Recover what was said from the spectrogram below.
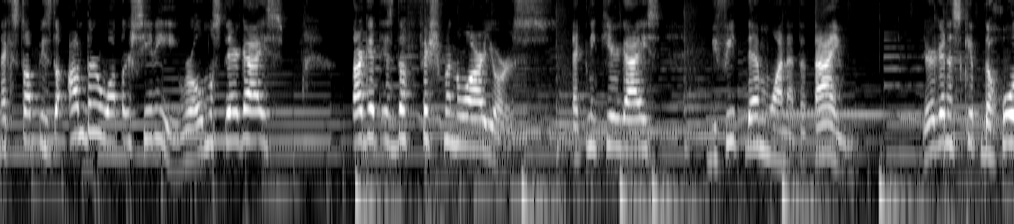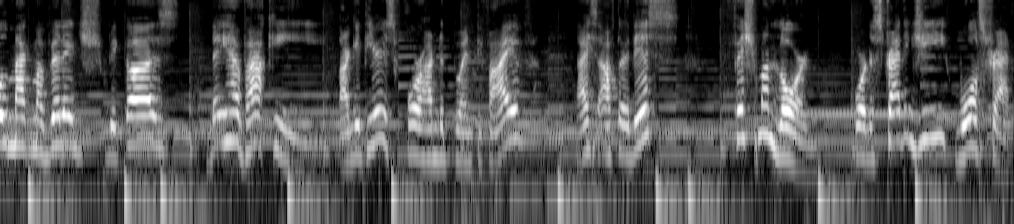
Next up is the Underwater City. We're almost there guys. Target is the Fishman Warriors. Technique here guys, defeat them one at a time. You're gonna skip the whole Magma Village because they have Haki. Target here is 425. Guys, after this, Fishman Lord. For the strategy, wall strat.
